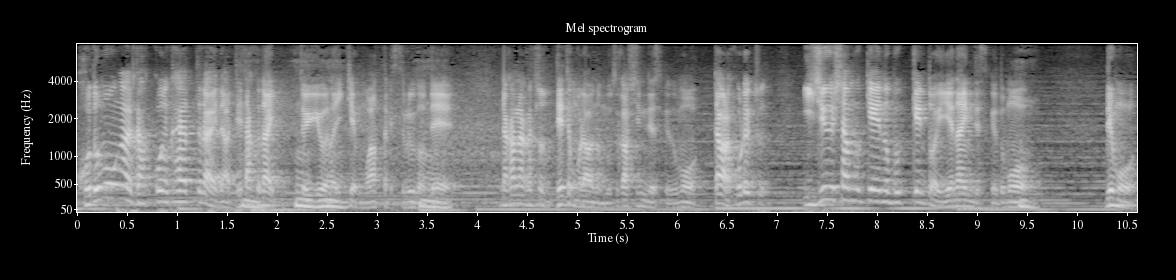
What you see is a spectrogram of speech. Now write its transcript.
子供が学校に通ってる間出たくないというような意見もあったりするので、なかなかちょっと出てもらうのは難しいんですけどもだからこれ移住者向けの物件とは言えないんですけども、うん。でも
